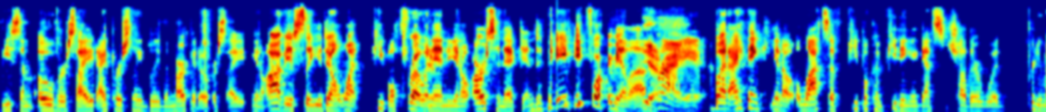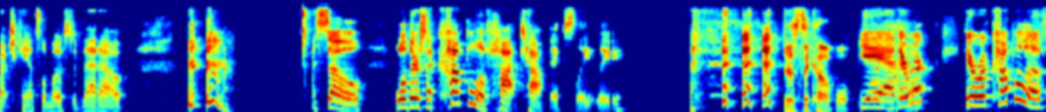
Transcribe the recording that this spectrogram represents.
be some oversight. I personally believe in market oversight. You know, obviously, you don't want people throwing Yeah. in, you know, arsenic into baby formula. Yeah. Right. But I think you know, lots of people competing against each other would pretty much cancel most of that out. so, well, there's a couple of hot topics lately. Just a couple. Yeah, there were there were a couple of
